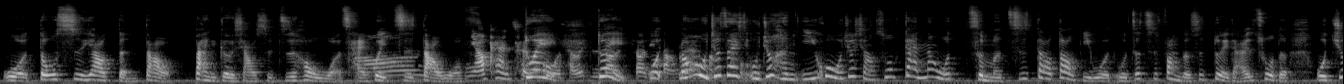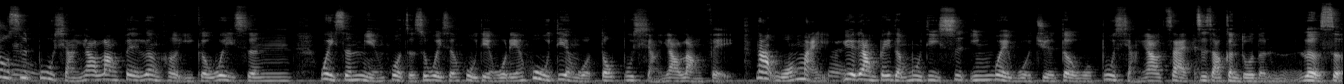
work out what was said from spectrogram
我都是要等到半个小时之后，我才会知道我。哦、你要看成果才会知道对。对，我然后我就在，我就很疑惑，我就想说，干，那我怎么知道到底我我这次放的是对的还是错的？我就是不想要浪费任何一个卫生卫生棉或者是卫生护垫，我连护垫我都不想要浪费。那我买月亮杯的目的是因为我觉得我不想要再制造更多的垃圾。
